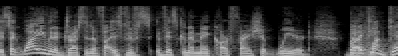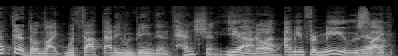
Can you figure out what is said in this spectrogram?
It's like why even address it if if it's, if it's going to make our friendship weird? But, it can my- get there though, like without that even being the intention. yeah, You know? I, I mean, for me, it's Yeah. like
